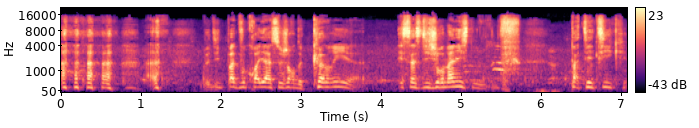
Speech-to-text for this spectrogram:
Me dites pas que vous croyez à ce genre de conneries. Et ça se dit journaliste. Pathétique.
